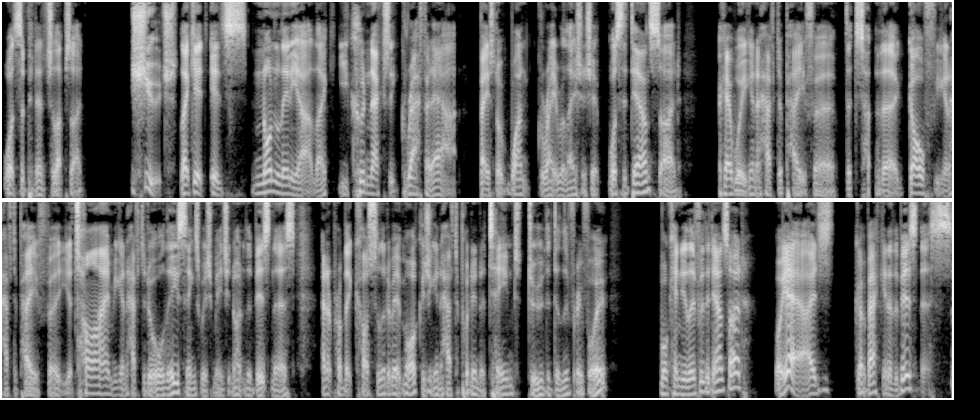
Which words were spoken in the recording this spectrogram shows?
what's the potential upside? Huge. Like it, it's non-linear. Like you couldn't actually graph it out based on one great relationship. What's the downside? Okay, well, you're going to have to pay for the t- the golf. You're going to have to pay for your time. You're going to have to do all these things, which means you're not in the business, and it probably costs a little bit more because you're going to have to put in a team to do the delivery for you. Well, can you live with the downside? Well, yeah, I just go back into the business,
